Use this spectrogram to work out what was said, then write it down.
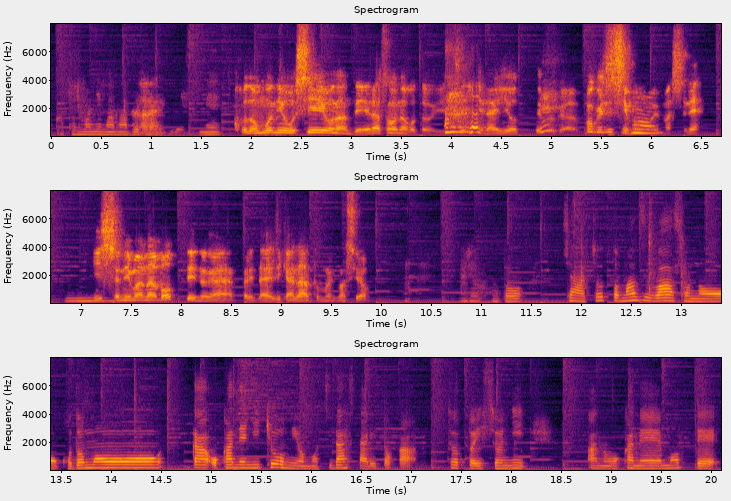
そうか、共に学ぶ大事ですね。子供に教えようなんて偉そうなことを言っちゃいけないよって僕は、僕自身も思いましてね。うん一緒に学ぼうっていうのがやっぱり大事かなと思いますよ。なるほど。じゃあちょっとまずはその子供がお金に興味を持ち出したりとか、ちょっと一緒にあのお金持って、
